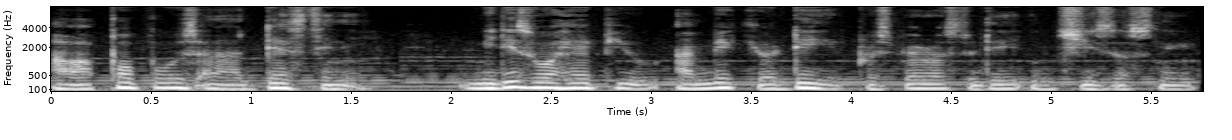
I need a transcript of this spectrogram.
our purpose, and our destiny. May this will help you and make your day prosperous today in Jesus' name.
